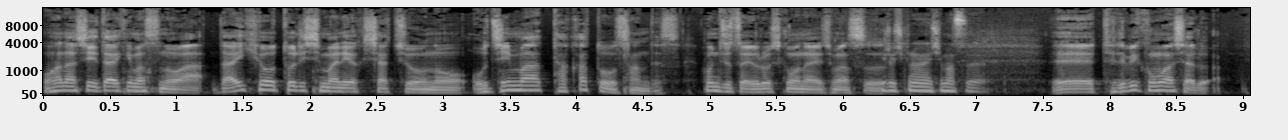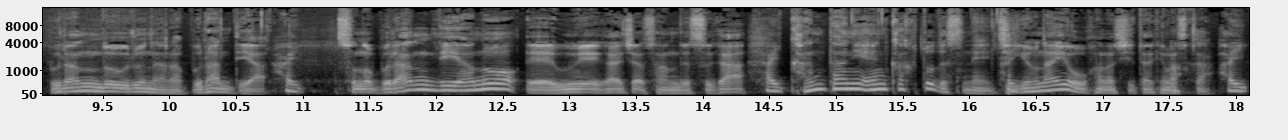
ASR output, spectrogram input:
お話しいただきますのは、代表取締役社長の小島隆藤さんです。本日はよろしくお願いします。よろしくお願いします。えー、テレビコマーシャル、ブランド売るならブランディア。はい。そのブランディアの、えー、運営会社さんですが、はい。簡単に遠隔とですね、事業内容をお話しいただけますか？はい。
